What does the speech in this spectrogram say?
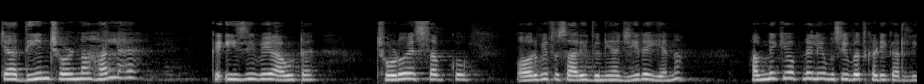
کیا دین چھوڑنا حل ہے؟ کہ ایزی وے آؤٹ ہے۔ چھوڑو اس سب کو۔ اور بھی تو ساری دنیا جی رہی ہے نا۔ ہم نے کیوں اپنے لیے مصیبت کھڑی کر لی؟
